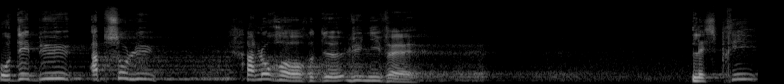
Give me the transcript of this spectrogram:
au début absolu, à l'aurore de l'univers. L'Esprit,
